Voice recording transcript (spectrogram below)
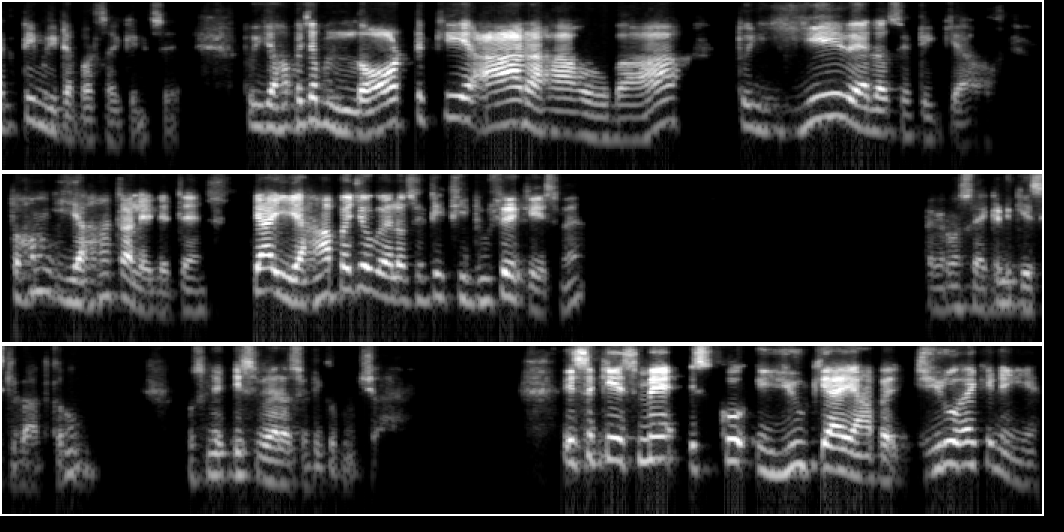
30 मीटर पर सेकंड से तो यहाँ पे जब लौट के आ रहा होगा तो ये वेलोसिटी क्या हो तो हम यहाँ का ले लेते हैं। क्या यहाँ पे जो वेलोसिटी थी दूसरे केस में अगर मैं सेकंड केस की बात करूँ उसने इस वेलोसिटी को पूछा है। इस केस में इसको u क्या है यहाँ पे? ज़ीरो है कि नहीं है?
